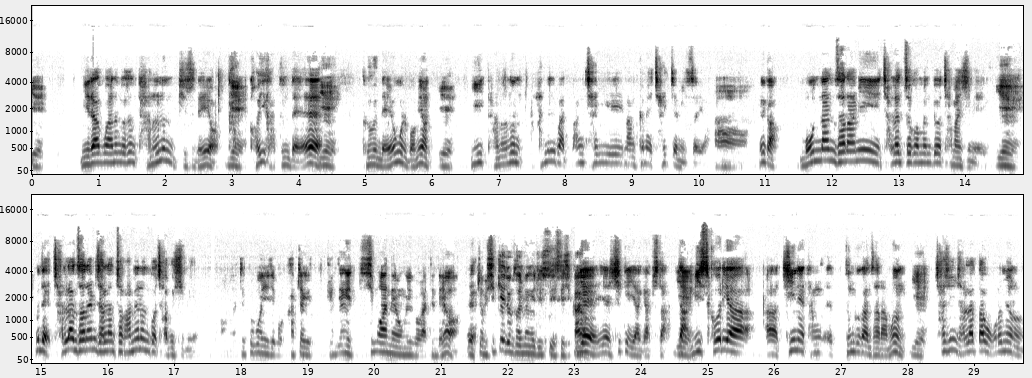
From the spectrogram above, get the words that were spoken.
예. 하는 것은 단어는 비슷해요. 예. 거의 같은데 예. 그 내용을 보면 예. 이 단어는 하늘과 땅 차이만큼의 차이점이 있어요. 어. 그러니까 못난 사람이 잘난 척하면 그 자만심이에요. 예. 근데 잘난 사람이 잘난 척하면은 그 자부심이에요. 어, 듣고 보니 이제 뭐 갑자기 굉장히 심오한 내용인 것 같은데요. 예. 좀 쉽게 좀 설명해 줄 수 있으실까요? 예, 예, 쉽게 이야기합시다. 자, 예. 미스 코리아 아, 진에 당- 등극한 사람은 예. 자신이 잘났다고 그러면은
